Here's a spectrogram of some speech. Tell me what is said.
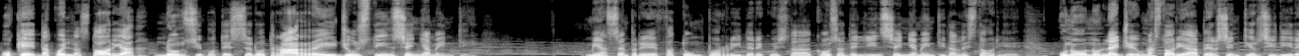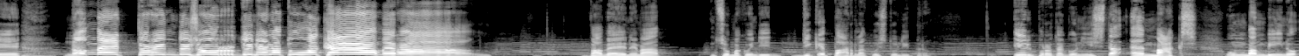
o che da quella storia non si potessero trarre i giusti insegnamenti mi ha sempre fatto un po' ridere questa cosa degli insegnamenti dalle storie. Uno non legge una storia per sentirsi dire Non mettere in disordine la tua camera! Va bene, ma insomma, quindi di che parla questo libro? Il protagonista è Max, un bambino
